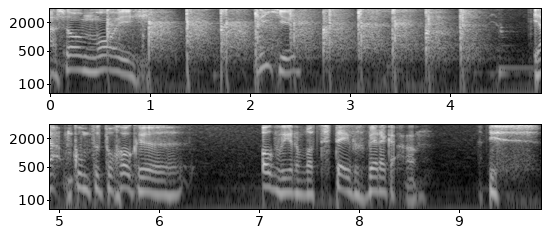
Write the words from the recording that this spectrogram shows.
na zo'n mooi liedje... Ja, komt er toch ook, uh, ook weer een wat stevig werken aan. Het is,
